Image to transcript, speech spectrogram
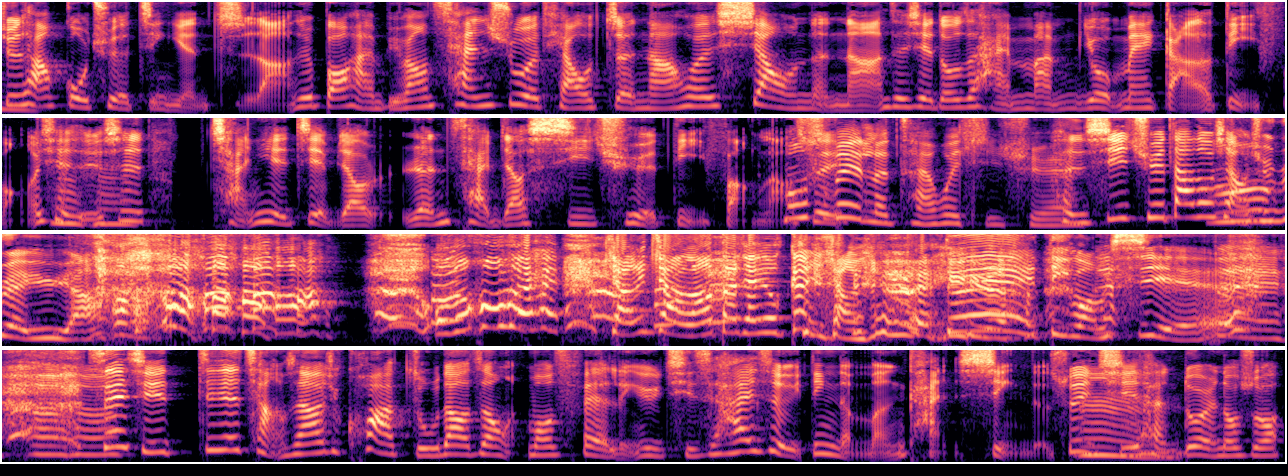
就是它过去的经验值啊，就包含比方参数的调整啊，或者效能啊，这些都是还蛮有 mega 的地方，而且也是。产业界比较人才比较稀缺的地方啦，都是为了才会稀缺，很稀缺，大家都想去瑞玉啊。我们会不会讲一讲，然对，帝王蟹。对，所以其实这些厂商要去跨足到这种 MOSFET 领域，其实还是有一定的门槛性的。所以其实很多人都说，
